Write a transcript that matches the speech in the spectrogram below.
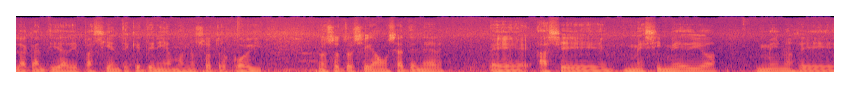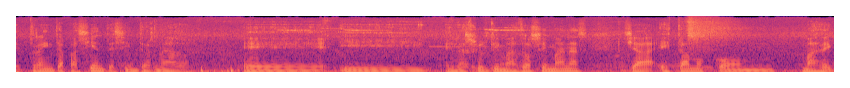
la cantidad de pacientes que teníamos nosotros COVID. Nosotros llegamos a tener eh, hace mes y medio menos de 30 pacientes internados. Eh, y en las últimas dos semanas ya estamos con más de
